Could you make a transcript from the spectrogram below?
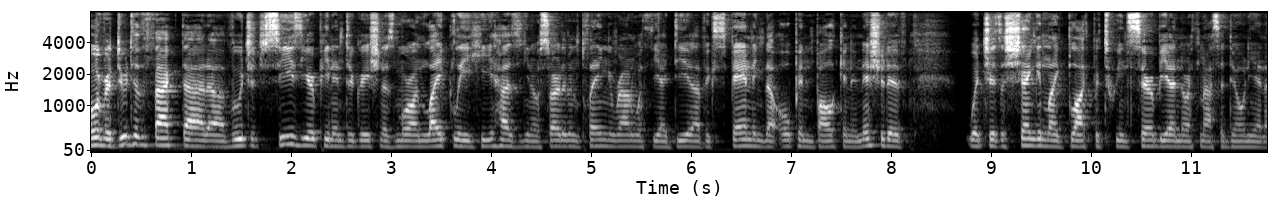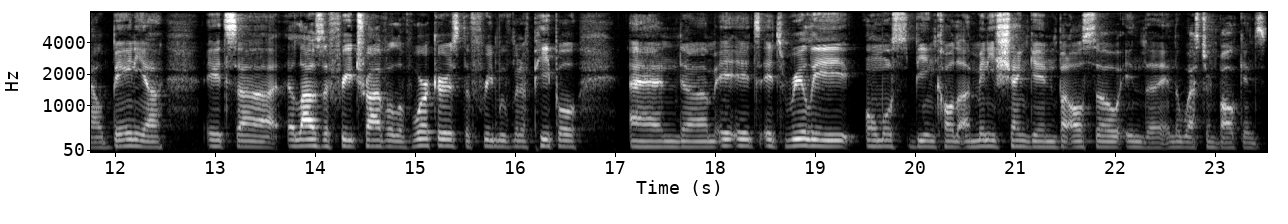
However, due to the fact that uh, Vucic sees European integration as more unlikely, he has you know started been playing around with the idea of expanding the Open Balkan Initiative which is a Schengen-like bloc between Serbia, North Macedonia, and Albania. It uh, allows the free travel of workers, the free movement of people, and um, it, it's it's really almost being called a mini Schengen, but also in the in the Western Balkans.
